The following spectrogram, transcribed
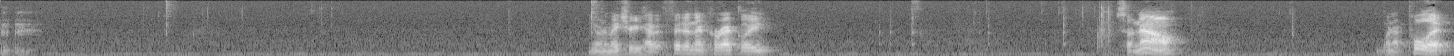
You want to make sure you have it fit in there correctly. So now, when I pull it,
